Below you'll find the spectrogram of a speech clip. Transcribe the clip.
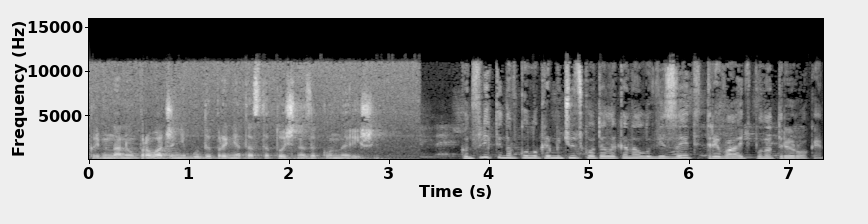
кримінальному провадженні буде прийнято остаточне законне рішення. Конфлікти навколо Кременчуцького телеканалу Візит тривають понад три роки.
